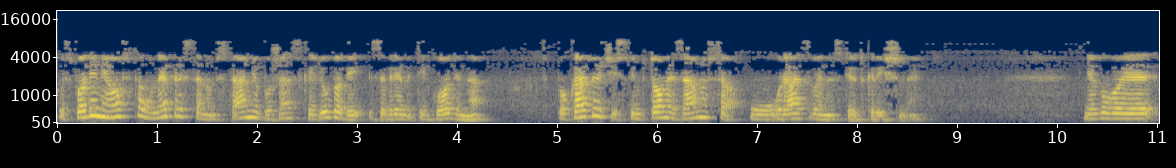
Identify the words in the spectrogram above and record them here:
Gospodin je ostao u neprestanom stanju božanske ljubavi za vrijeme tih godina, pokazujući simptome zanosa u razvojnosti od Krišne. Njegovo je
